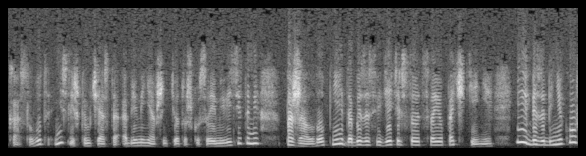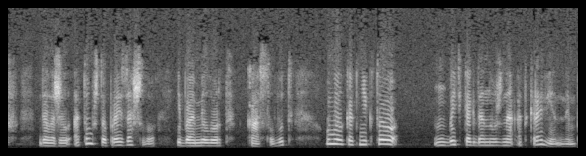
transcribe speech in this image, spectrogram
Каслвуд, не слишком часто обременявший тетушку своими визитами, пожаловал к ней, дабы засвидетельствовать свое почтение, и без обиняков доложил о том, что произошло, ибо милорд Каслвуд умел как никто быть, когда нужно, откровенным,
